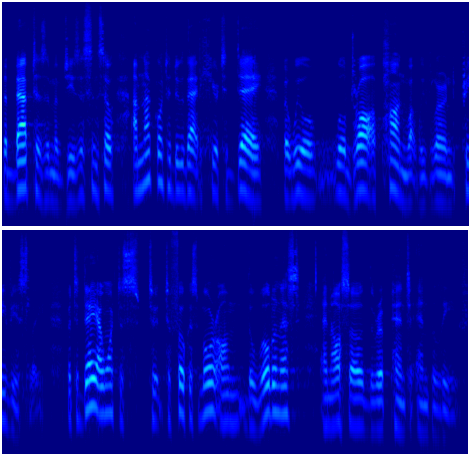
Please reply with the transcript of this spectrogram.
the baptism of Jesus, and so I'm not going to do that here today, but we will we'll draw upon what we've learned previously. But today I want to, to, to focus more on the wilderness and also the repent and believe.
